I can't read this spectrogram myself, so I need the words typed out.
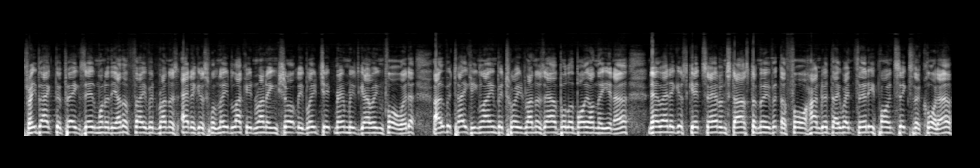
Three back to pegs then one of the other favoured runners, Atticus, will need luck in running shortly. Blue Chip Memories going forward. Overtaking lane between runners, our Buller Boy on the inner. Now Atticus gets out and starts to move at the 400. They went 30.6 the quarter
